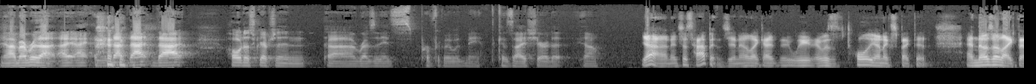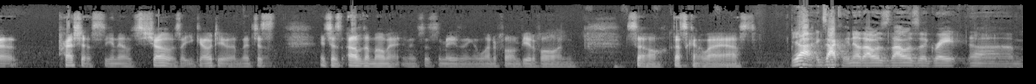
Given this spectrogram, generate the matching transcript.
Yeah, I remember that. I, I that that that whole description uh, resonates perfectly with me because I shared it. Yeah. yeah and it just happens you know like i we it was totally unexpected and those are like the precious you know shows that you go to and it just it's just of the moment and it's just amazing and wonderful and beautiful and so that's kind of why i asked Yeah, exactly. No, that was that was a great. Um,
